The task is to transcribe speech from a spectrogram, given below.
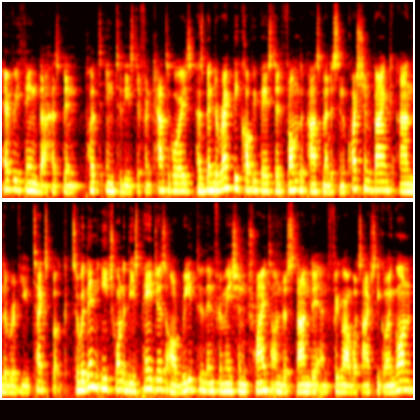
everything that has been put into these different categories has been directly copy pasted from the Passmedicine question bank and the review textbook. So within each one of these pages, I'll read through the information, try to understand it and figure out what's actually going on,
